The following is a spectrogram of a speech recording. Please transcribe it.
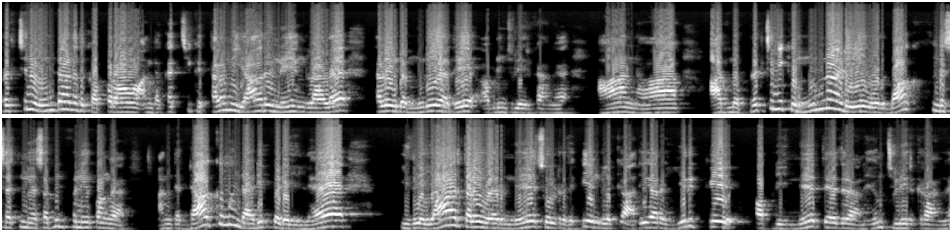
பிரச்சனை உண்டானதுக்கு அப்புறம் அந்த கட்சிக்கு தலைமை யாருன்னு எங்களால தலையிட முடியாது அப்படின்னு சொல்லியிருக்காங்க. ஆனா அந்த பிரச்சனைக்கு முன்னாடி ஒரு டாக்குமெண்ட் சப்மிட் பண்ணியிருப்பாங்க. அந்த டாக்குமெண்ட் அடிப்படையில இதுல யார் தலைவர்னு சொல்றதுக்கு எங்களுக்கு அதிகாரம் இருக்கு அப்படின்னு தேர்தல் ஆணையம் சொல்லியிருக்கிறாங்க.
